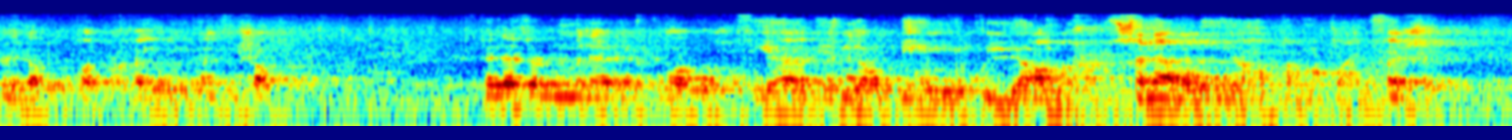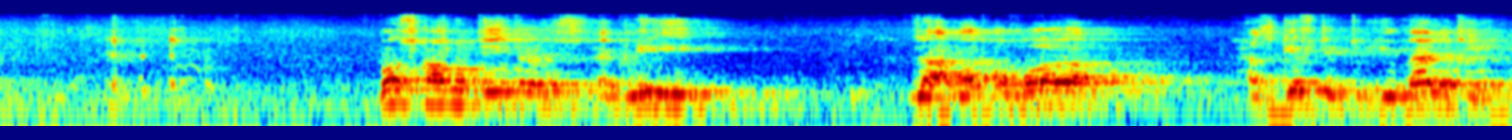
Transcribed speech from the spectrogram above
ليلة القدر خير من ألف شهر تنزل الملائكة والروح فيها بإذن ربهم من كل أمر سلام هي حتى مطلع الفجر Most commentators agree that what Allah has gifted to humanity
